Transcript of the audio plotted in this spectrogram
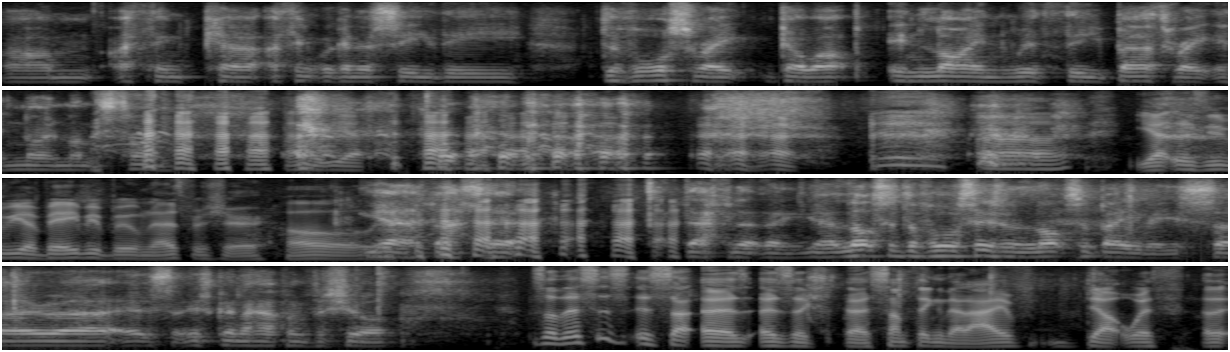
um, I think uh, I think we're going to see the divorce rate go up in line with the birth rate in nine months time yeah. uh, yeah, there's gonna be a baby boom, that's for sure. Oh, Yeah, that's it. Definitely, yeah. Lots of divorces and lots of babies, so uh, it's it's going to happen for sure. So this is is uh, as, as a, as something that I've dealt with a,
